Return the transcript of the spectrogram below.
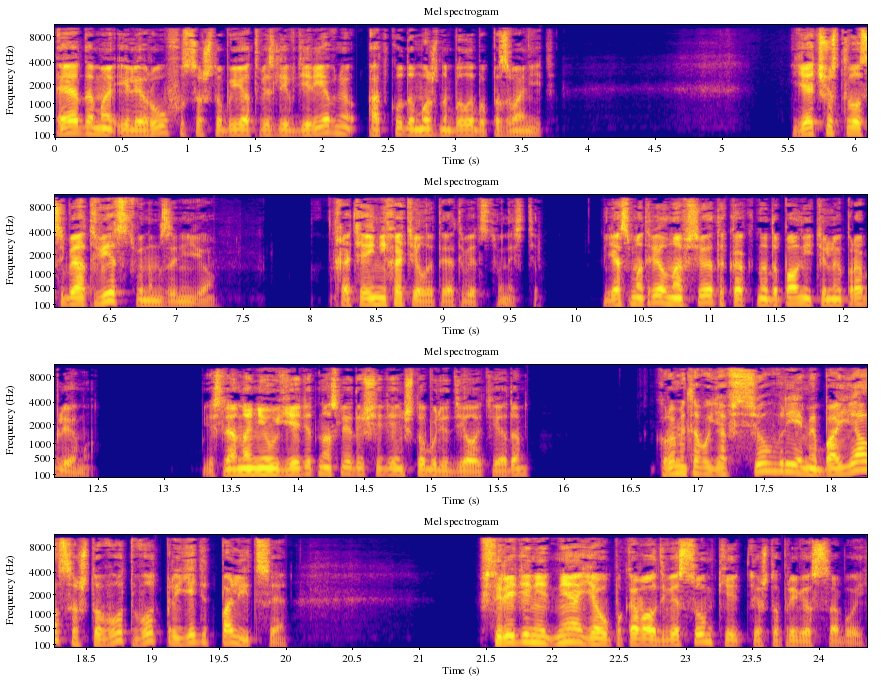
Эдама или Руфуса, чтобы ее отвезли в деревню, откуда можно было бы позвонить. Я чувствовал себя ответственным за нее, хотя и не хотел этой ответственности. Я смотрел на все это как на дополнительную проблему. Если она не уедет на следующий день, что будет делать Эдам? Кроме того, я все время боялся, что вот-вот приедет полиция. В середине дня я упаковал две сумки, те, что привез с собой,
